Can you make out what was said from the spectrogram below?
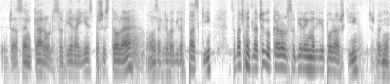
Tymczasem Karol Sobiera jest przy stole. On zagrywa bile w paski. Zobaczmy, dlaczego Karol Sobieraj ma dwie porażki. Chociaż pewnie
